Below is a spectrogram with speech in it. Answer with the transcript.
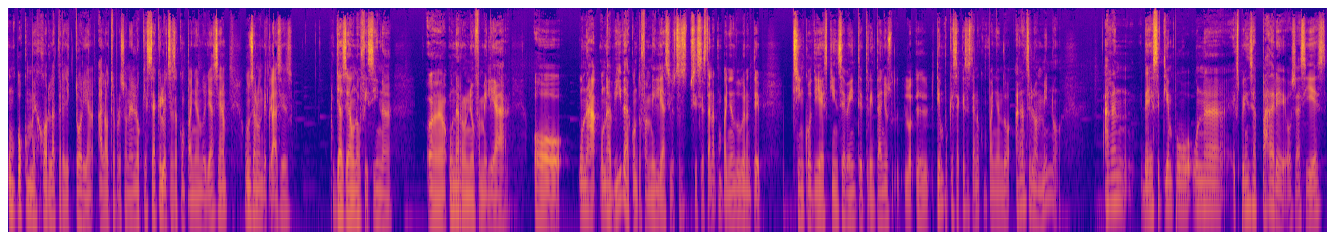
un poco mejor la trayectoria a la otra persona en lo que sea que lo estés acompañando, ya sea un salón de clases, ya sea una oficina, eh, una reunión familiar o una, una vida con tu familia, si, lo estás, si se están acompañando durante 5, 10, 15, 20, 30 años, el tiempo que sea que se estén acompañando, háganselo ameno. Hagan de ese tiempo una experiencia padre. O sea, si es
